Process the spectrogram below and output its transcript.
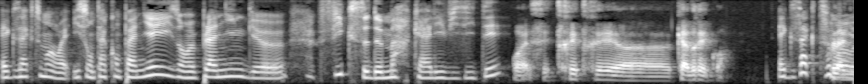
Exactement, ouais. Ils sont accompagnés, ils ont un planning euh, fixe de marques à aller visiter. Ouais, c'est très très cadré, quoi. Exactement.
